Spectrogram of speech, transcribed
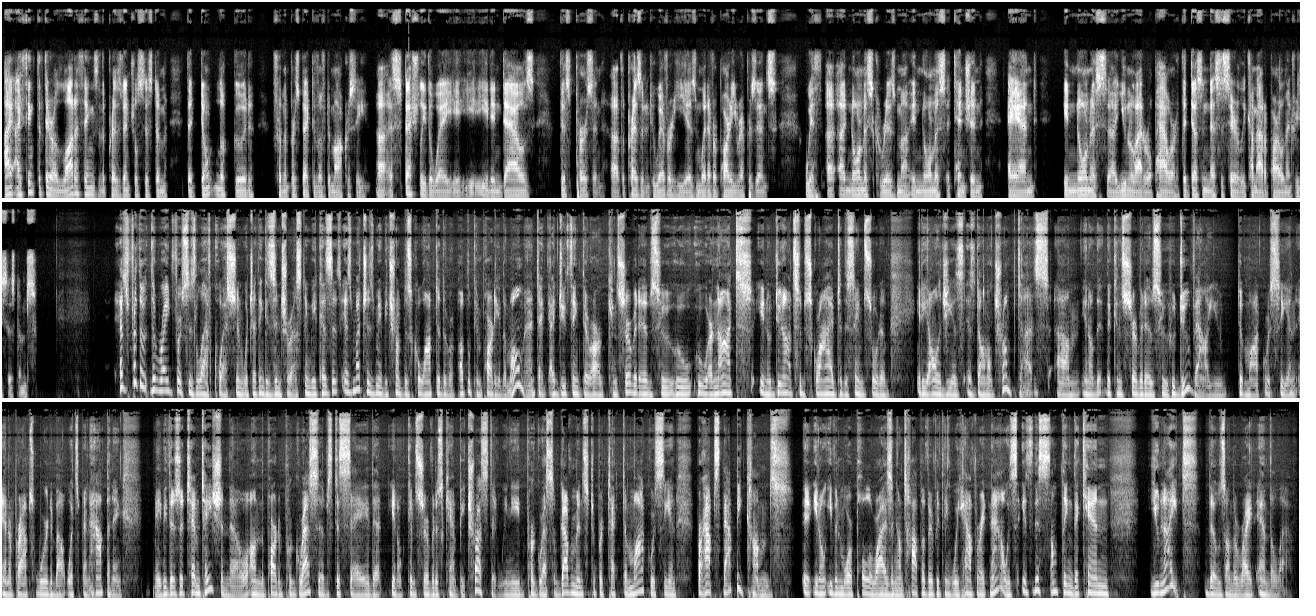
I, I, think that there are a lot of things in the presidential system that don't look good from the perspective of democracy, uh, especially the way it, it endows this person, uh, the president, whoever he is, and whatever party he represents, with uh, enormous charisma, enormous attention, and enormous uh, unilateral power that doesn't necessarily come out of parliamentary systems. As for the, the right versus left question, which I think is interesting, because as, as much as maybe Trump has co opted the Republican Party at the moment, I, I, do think there are conservatives who, who, who are not, you know, do not subscribe to the same sort of ideology as, as Donald Trump does. Um, you know, the, the, conservatives who, who do value democracy and, and are perhaps worried about what's been happening. Maybe there's a temptation, though, on the part of progressives to say that, you know, conservatives can't be trusted. We need progressive governments to protect democracy. And perhaps that becomes you know, even more polarizing on top of everything we have right now. Is is this something that can unite those on the right and the left?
